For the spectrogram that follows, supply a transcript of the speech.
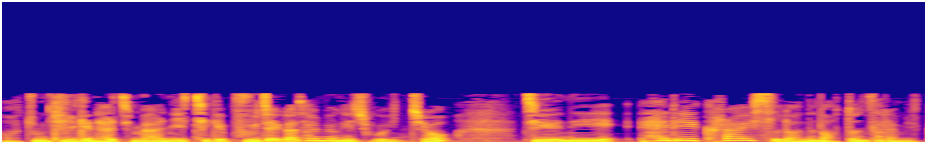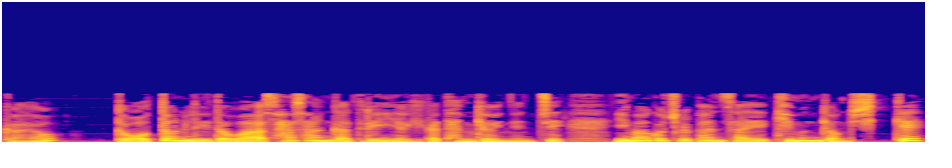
어, 좀 길긴 하지만 이 책의 부제가 설명해주고 있죠. 지은이 해리 크라이슬러는 어떤 사람일까요? 또 어떤 리더와 사상가들의 이야기가 담겨 있는지 이마고 출판사의 김은경 씨께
